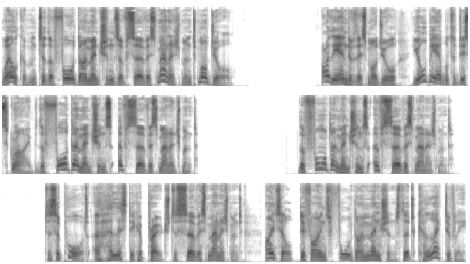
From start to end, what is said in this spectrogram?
Welcome to the Four Dimensions of Service Management module. By the end of this module, you'll be able to describe the four dimensions of service management. The four dimensions of service management. To support a holistic approach to service management, ITIL defines four dimensions that collectively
